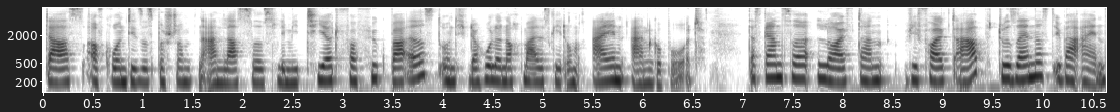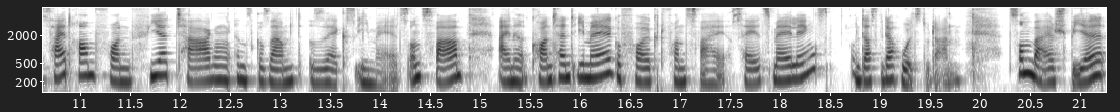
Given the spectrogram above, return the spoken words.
das aufgrund dieses bestimmten Anlasses limitiert verfügbar ist. Und ich wiederhole nochmal, es geht um ein Angebot. Das Ganze läuft dann wie folgt ab. Du sendest über einen Zeitraum von vier Tagen insgesamt sechs E-Mails. Und zwar eine Content-E-Mail gefolgt von zwei Sales-Mailings. Und das wiederholst du dann. Zum Beispiel,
